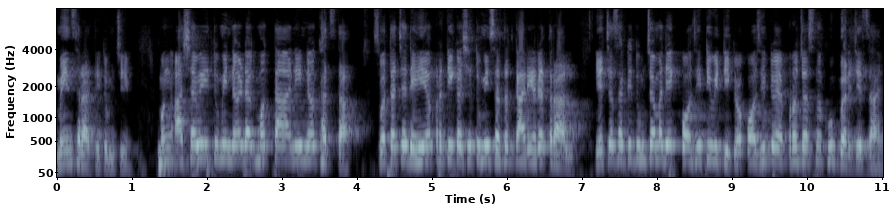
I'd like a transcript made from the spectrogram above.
मेन्स राहते तुमची. मग अशा वेळी तुम्ही न डगमगता आणि न खचता स्वतःच्या ध्येयाप्रती कसे तुम्ही सतत कार्यरत राहाल याच्यासाठी तुमच्यामध्ये एक पॉझिटिव्हिटी किंवा पॉझिटिव्ह अप्रोच असणं खूप गरजेचं आहे.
